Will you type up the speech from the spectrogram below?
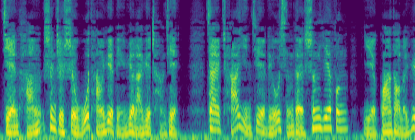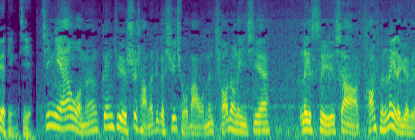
减糖甚至是无糖月饼越来越常见。在茶饮界流行的生椰风也刮到了月饼界。今年我们根据市场的这个需求吧，我们调整了一些。类似于像糖醇类的月饼，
